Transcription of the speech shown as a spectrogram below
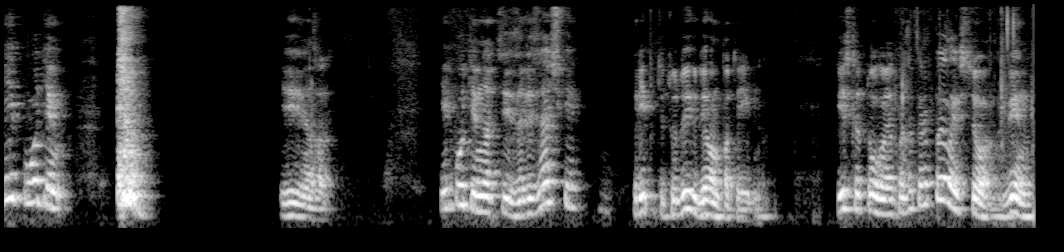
І потім. І назад. І потім на ці залізячки кріпите туди, де вам потрібно. Після того, як ви закріпили, все, він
